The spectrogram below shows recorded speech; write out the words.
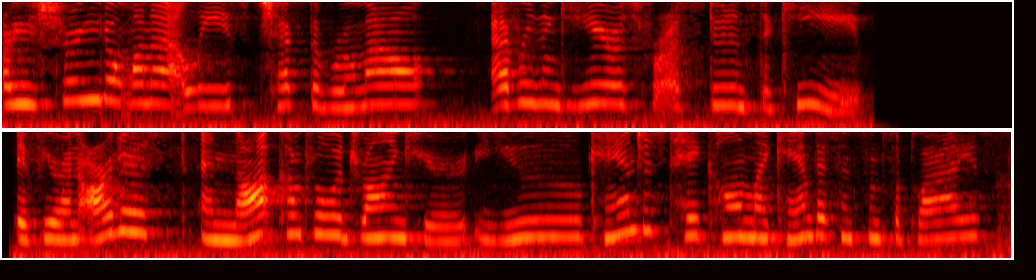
Are you sure you don't want to at least check the room out? Everything here is for us students to keep. If you're an artist and not comfortable with drawing here, you can just take home my canvas and some supplies.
